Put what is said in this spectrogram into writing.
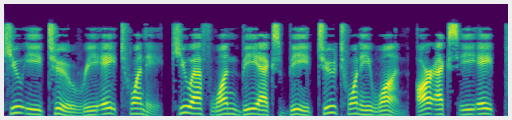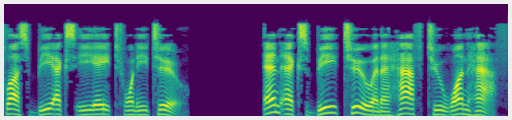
QE2 Re 820, QF1 BXB 221, RXE 8 plus BXE 822. NXB 2 and a half to 1 half.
